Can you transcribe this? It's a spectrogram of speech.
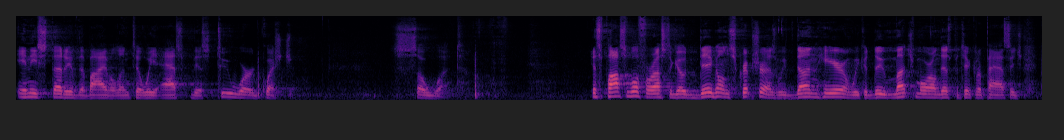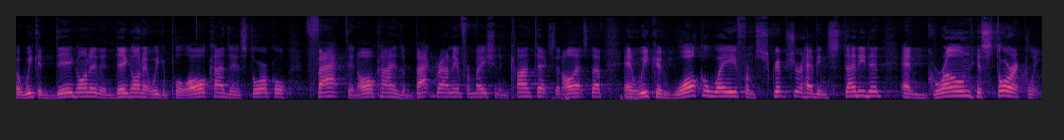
any study of the Bible until we ask this two word question So what? It's possible for us to go dig on Scripture as we've done here, and we could do much more on this particular passage, but we could dig on it and dig on it. And we could pull all kinds of historical fact and all kinds of background information and context and all that stuff, and we could walk away from Scripture having studied it and grown historically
